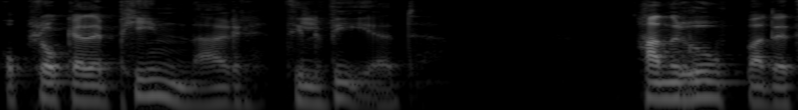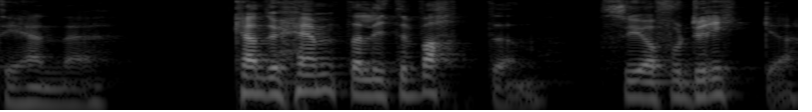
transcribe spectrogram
och plockade pinnar till ved. Han ropade till henne. Kan du hämta lite vatten så jag får dricka?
